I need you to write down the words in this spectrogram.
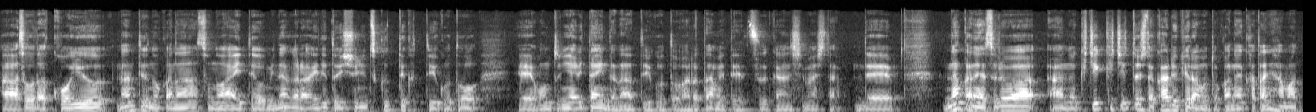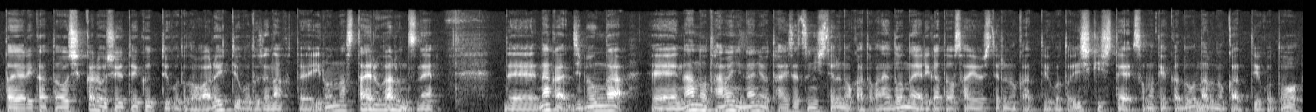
あそうだこういう何て言うのかなその相手を見ながら相手と一緒に作っていくっていうことを、えー、本当にやりたいんだなということを改めて痛感しました。でなんかねそれはあのきちっきちっとしたカリキュラムとかね型にはまったやり方をしっかり教えていくっていうことが悪いっていうことじゃなくていろんなスタイルがあるんですね。でなんか自分が、えー、何のために何を大切にしてるのかとかねどんなやり方を採用してるのかっていうことを意識してその結果どうなるのかっていうことを、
